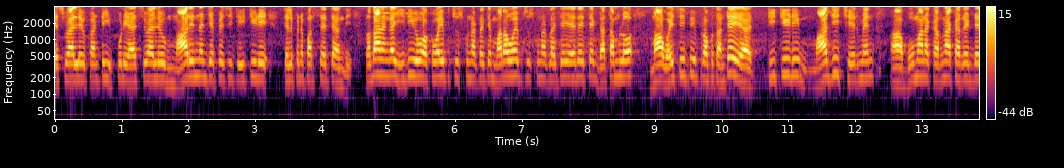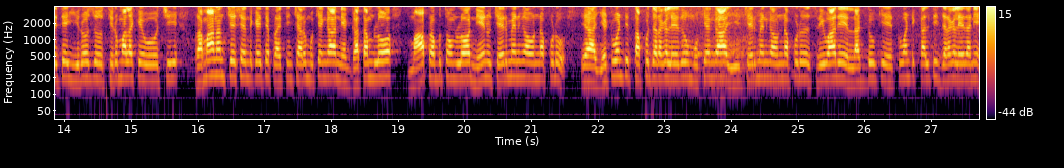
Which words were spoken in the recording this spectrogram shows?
ఎస్ వాల్యూ కంటే ఇప్పుడు ఎస్ వాల్యూ మారిందని చెప్పేసి టీటీడీ తెలిపిన పరిస్థితి అయితే ఉంది. ప్రధానంగా ఇది ఒకవైపు చూసుకున్నట్లయితే మరోవైపు చూసుకున్నట్లయితే ఏదైతే గతంలో మా వైసీపీ ప్రభుత్వం అంటే టీటీడీ మాజీ చైర్మన్ భూమాన కరుణాకర్ రెడ్డి అయితే ఈరోజు తిరుమలకి వచ్చి ప్రమాణం చేసేందుకైతే ప్రయత్నించారు. ముఖ్యంగా గతంలో మా ప్రభుత్వంలో నేను చైర్మన్గా ఉన్నప్పుడు ఎటువంటి తప్పు జరగలేదు. ముఖ్యంగా ఈ చైర్మన్గా ఉన్నప్పుడు శ్రీవారి లడ్డూకి ఎటువంటి కల్తీ జరగలేదని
